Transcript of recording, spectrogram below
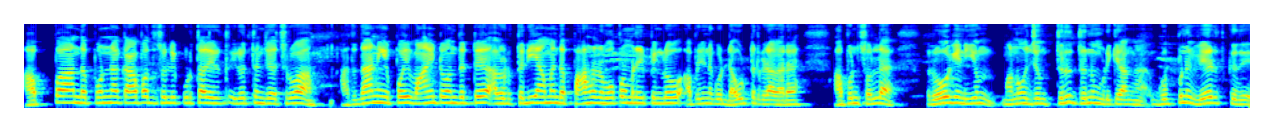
அப்பா அந்த பொண்ணை காப்பாற்ற சொல்லி கொடுத்தா இருபத்தி இருபத்தஞ்சி லட்ச ரூபா அதுதான் நீங்கள் போய் வாங்கிட்டு வந்துட்டு அவருக்கு தெரியாமல் இந்த பார்லர் ஓப்பன் பண்ணியிருப்பீங்களோ? அப்படின்னு எனக்கு ஒரு டவுட் இருக்குடா வேற." அப்படின்னு சொல்ல, ரோகிணியும் மனோஜும் திரு திருன்னு முடிக்கிறாங்க குப்புன்னு வேர்க்குது.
